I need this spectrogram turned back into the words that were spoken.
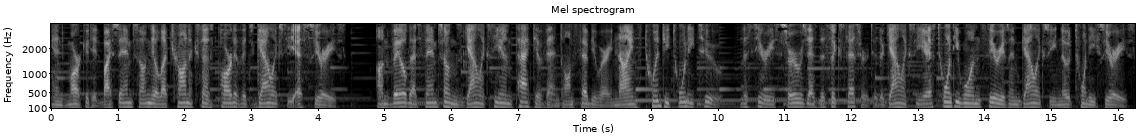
and marketed by Samsung Electronics as part of its Galaxy S series. Unveiled at Samsung's Galaxy Unpacked event on February 9, 2022, the series serves as the successor to the Galaxy S21 series and Galaxy Note 20 series.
